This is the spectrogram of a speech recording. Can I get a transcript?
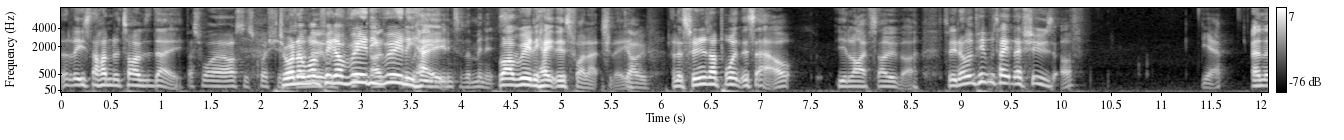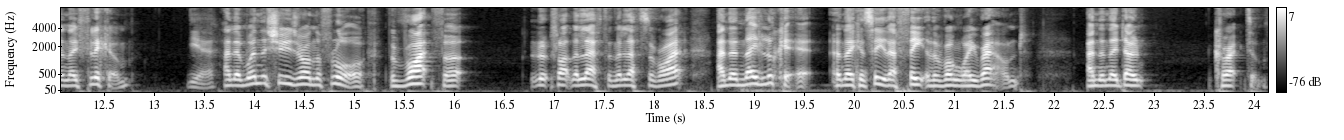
at least a hundred times a day. That's why I asked this question. Do you wanna know one thing I really, I'd really read hate? into the minutes. Well, I really hate this one actually. Go. And as soon as I point this out, your life's over. So you know when people take their shoes off Yeah. and then they flick them, Yeah. and then when the shoes are on the floor, the right foot looks like the left and the left's the right, and then they look at it and they can see their feet are the wrong way round, and then they don't correct them.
